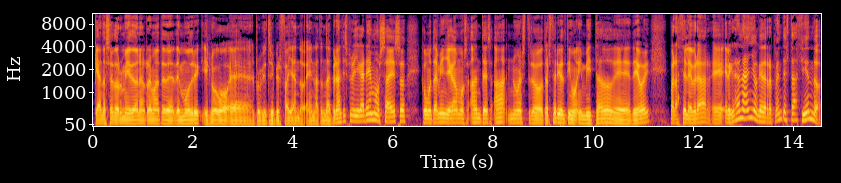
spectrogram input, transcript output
quedándose dormido en el remate de, de Mudrik y luego eh, el propio Trippier fallando en la tanda de penaltis, pero llegaremos a eso, como también llegamos antes a nuestro tercer y último invitado de, de hoy, para celebrar eh, el gran año que de repente está haciendo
